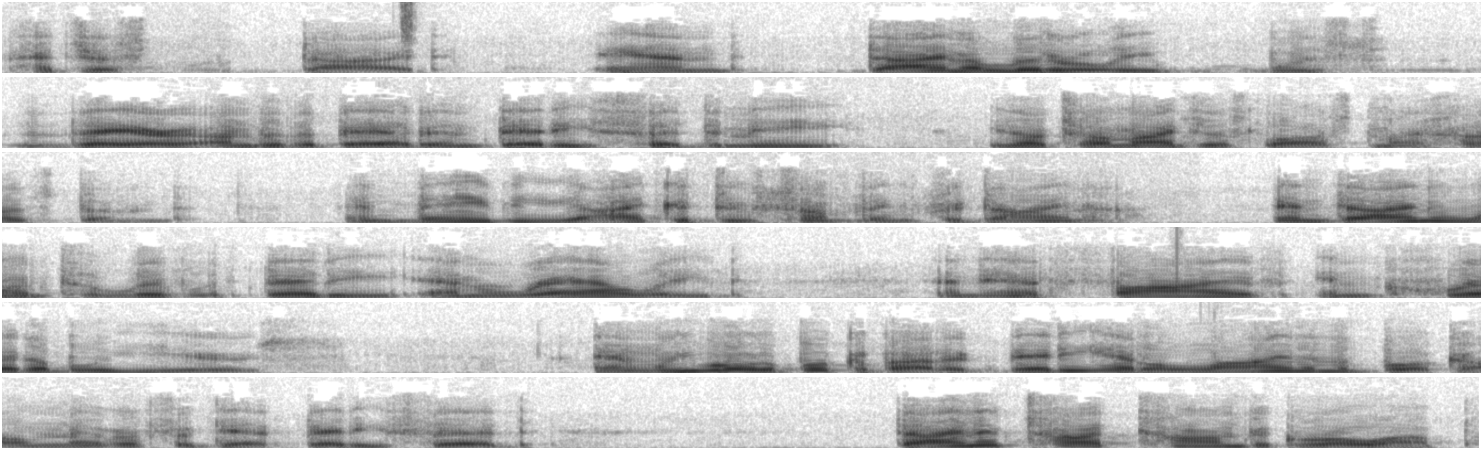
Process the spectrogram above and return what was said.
had just died. And Dinah literally was there under the bed, and Betty said to me, You know, Tom, I just lost my husband, and maybe I could do something for Dinah. And Dinah went to live with Betty and rallied and had five incredible years. And we wrote a book about it. Betty had a line in the book I'll never forget. Betty said, Dinah taught Tom to grow up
